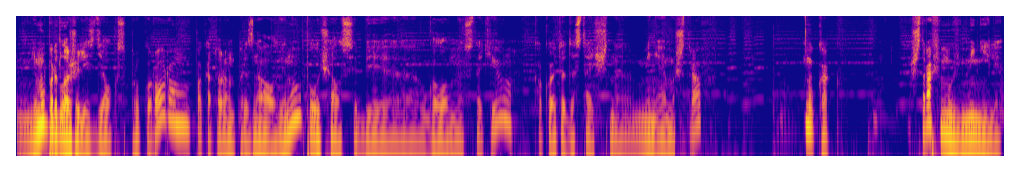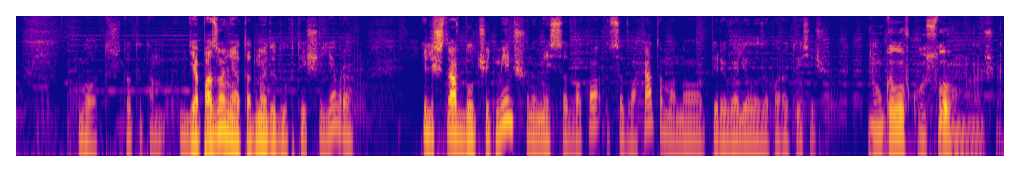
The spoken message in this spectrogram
Ему предложили сделку с прокурором, по которой он признавал вину, получал себе уголовную статью, какой-то достаточно меняемый штраф. Ну как, штраф ему вменили. Вот, что-то там в диапазоне от 1 до 2 тысяч евро. Или штраф был чуть меньше, но вместе с, адвока- с адвокатом оно перевалило за пару тысяч. Ну, уголовку условную же.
